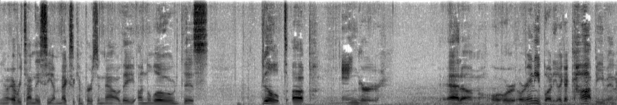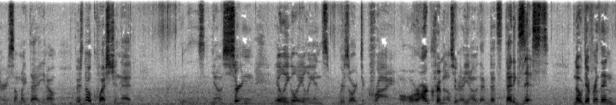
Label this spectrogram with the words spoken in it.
you know, every time they see a Mexican person now, they unload this built up anger at them or, or, or anybody, like a cop even or something like that, you know, there's no question that you know certain illegal aliens resort to crime or, or are criminals. Who you know that that's that exists. No different than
